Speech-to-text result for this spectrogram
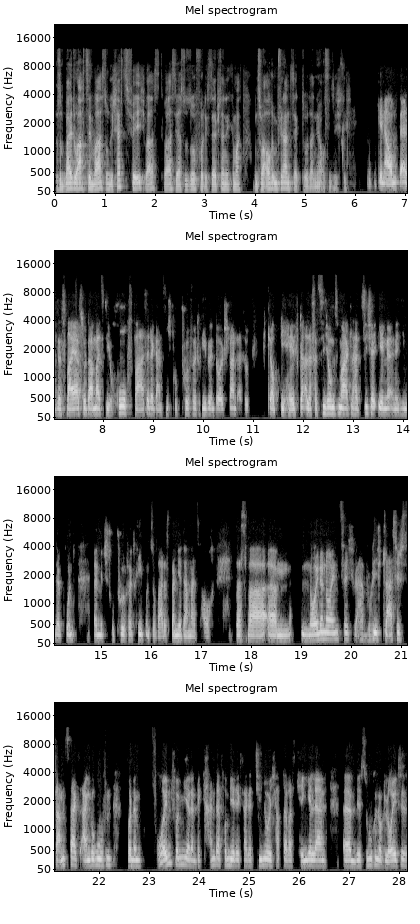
sobald du 18 warst und geschäftsfähig warst, quasi hast du sofort dich selbstständig gemacht und zwar auch im Finanzsektor dann ja offensichtlich. Genau, also das war ja so damals die Hochphase der ganzen Strukturvertriebe in Deutschland. Also ich glaube, die Hälfte aller Versicherungsmakler hat sicher irgendeinen Hintergrund äh, mit Strukturvertrieb und so war das bei mir damals auch. Das war ähm, 99, ja, wurde ich klassisch samstags angerufen von einem Freund von mir, ein Bekannter von mir, der gesagt hat, Tino, ich habe da was kennengelernt, ähm, wir suchen noch Leute,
